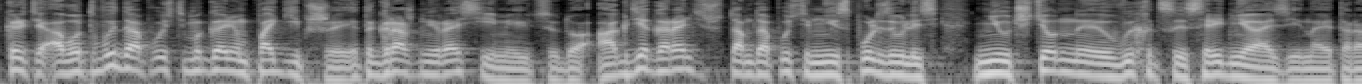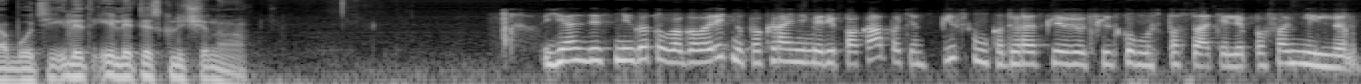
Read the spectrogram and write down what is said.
Скажите, а вот вы, допустим, мы говорим погибшие, это граждане России имеются в виду, а где гарантия, что там, допустим, не использовались неучтенные выходцы из Средней Азии на этой работе, или, или это исключено? Я здесь не готова говорить, но, по крайней мере, пока по тем спискам, которые отслеживают следком и спасатели, по фамильным,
